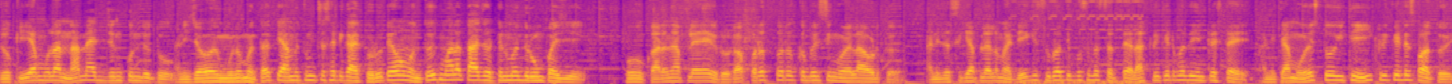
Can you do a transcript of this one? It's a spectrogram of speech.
जो की या मुलांना मॅच जिंकून देतो. आणि जेव्हा मुलं म्हणतात की आम्ही तुमच्यासाठी काय करू? तेव्हा म्हणतो की मला ताज हॉटेलमध्ये रूम पाहिजे. हो कारण आपल्या या हिरोला परत परत कबीर सिंग व्हायला आवडतं. आणि जसं की आपल्याला माहिती आहे की सुरुवातीपासूनच सत्याला क्रिकेटमध्ये इंटरेस्ट आहे. आणि त्यामुळेच तो इथेही क्रिकेटच पाहतोय.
